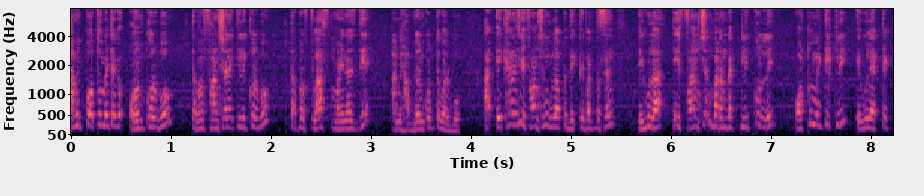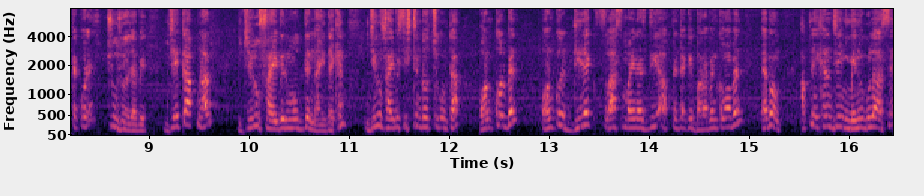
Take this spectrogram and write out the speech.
আমি প্রথমে এটাকে অন করব, তারপর ফাংশনে ক্লিক করব, তারপর প্লাস মাইনাস দিয়ে আমি হাফ ডাউন করতে পারব। আর এখানে যে ফাংশনগুলো আপনি দেখতে পাচ্ছেন এগুলা, এই ফাংশন বাটনটা ক্লিক করলে অটোমেটিকলি এগুলো একটা একটা করে চুজ হয়ে যাবে। যেটা আপনার জিরো ফাইভের মধ্যে নাই, দেখেন? জিরো ফাইভের সিস্টেমটা হচ্ছে কোনটা? অন করবেন অন করে ডিরেক্ট প্লাস মাইনাস দিয়ে আপনি এটাকে বাড়াবেন, কমাবেন, এবং আপনি এখানে যে মেনুগুলো আছে,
